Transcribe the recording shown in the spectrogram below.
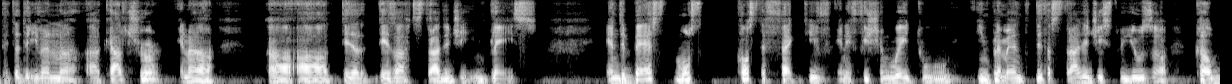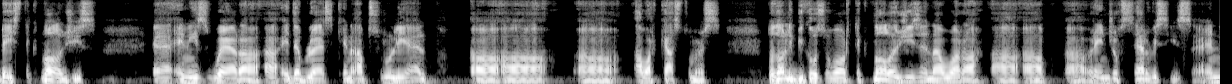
data-driven culture and a, data, data strategy in place. And the best, most cost effective and efficient way to implement data strategies to use uh, cloud based technologies. Uh, and is where uh, uh AWS can absolutely help uh, uh, our customers, not only because of our technologies and our range of services and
